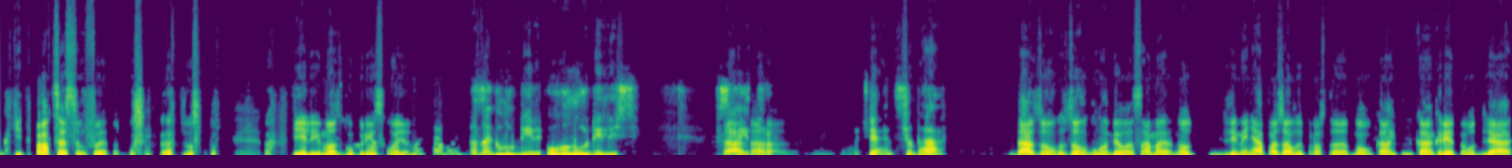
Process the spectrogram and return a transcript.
какие-то процессы в этом в теле и мозгу происходят. Мы с тобой заглубили, углубились в свои да, 40 да. получается, да. Да, зау- зауглубило. Самое, ну, для меня, пожалуй, просто, ну, кон- конкретно вот для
